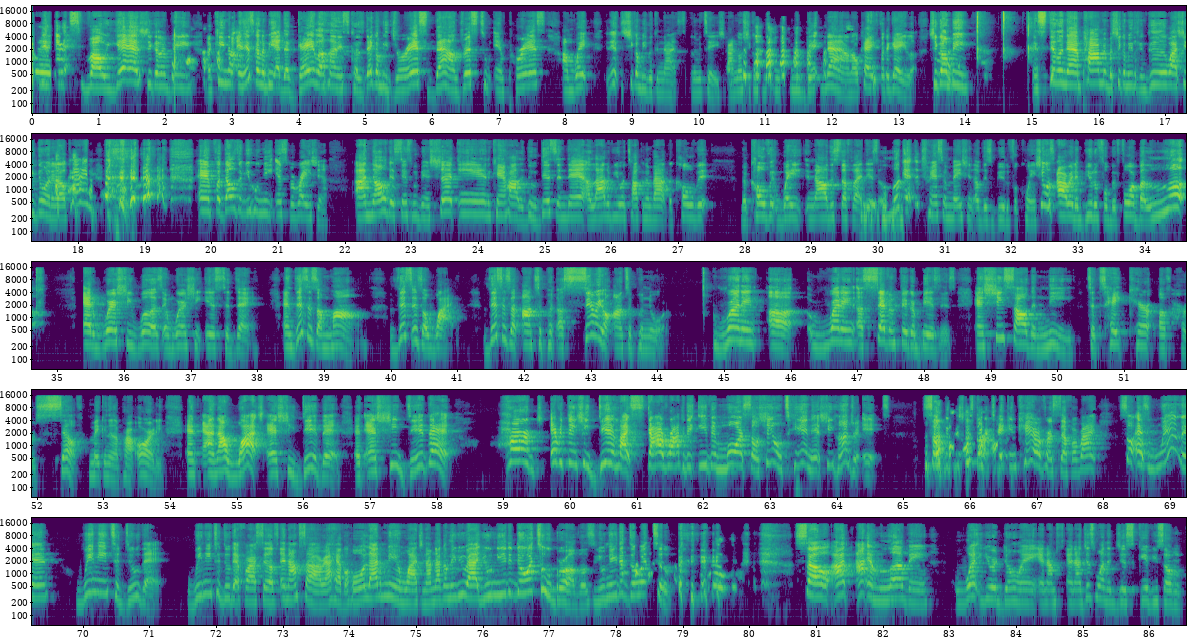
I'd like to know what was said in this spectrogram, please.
hey. Expo. Yes, she's going to be a keynote, and it's going to be at the gala, honeys, because they're going to be dressed down, dressed to impress. I'm wait. She's going to be looking nice. Let me tell you. I know she's going to be down, okay, for the gala. She's going to be instilling that empowerment, but she gonna be looking good while she doing it, okay? and for those of you who need inspiration, I know that since we've been shut in, can't hardly do this and that. A lot of you are talking about the COVID, the COVID weight, and all this stuff like this. Look at the transformation of this beautiful queen. She was already beautiful before, but look at where she was and where she is today. And this is a mom. This is a wife. This is an entrepreneur, a serial entrepreneur running a running a seven figure business and she saw the need to take care of herself making it a priority. And and i watched as she did that and as she did that her everything she did like skyrocketed even more so. She on 10x she 100x so because she started taking care of herself all right? So as women we need to do that we need to do that for ourselves. And I'm sorry, I have a whole lot of men watching. I'm not gonna leave you out. You need to do it too, brothers. You need to do it too. so I I am loving what you're doing, and I'm and I just want to just give you some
